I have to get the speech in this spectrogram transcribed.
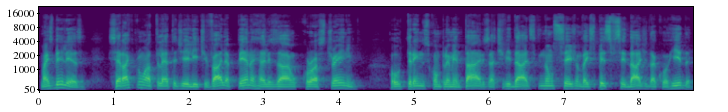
Mas beleza, será que para um atleta de elite vale a pena realizar um cross-training ou treinos complementares, atividades que não sejam da especificidade da corrida?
